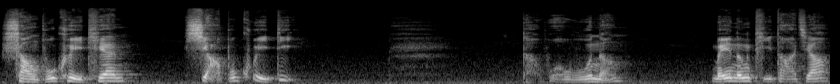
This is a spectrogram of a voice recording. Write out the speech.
上不愧天，下不愧地。但我无能，没能替大家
